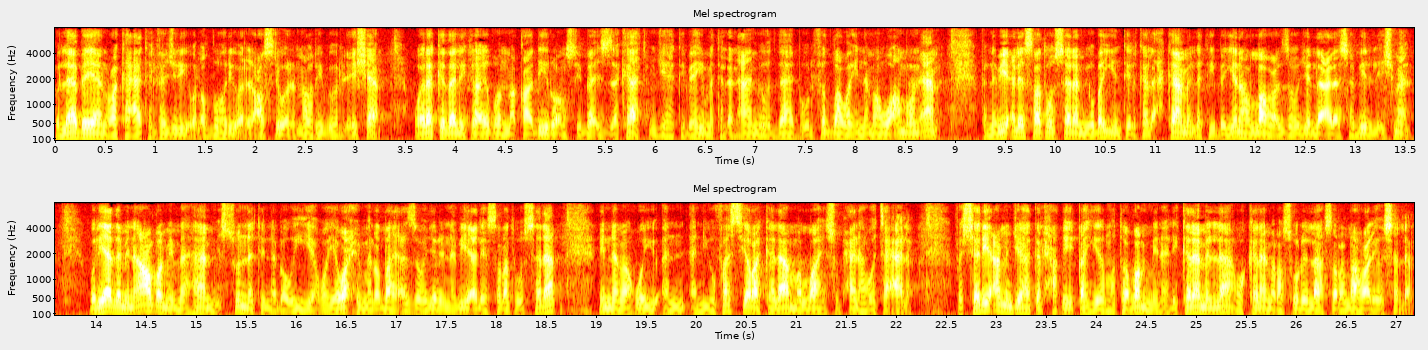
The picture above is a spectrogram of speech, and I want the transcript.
فلا بيان ركعات الفجر ولا الظهر ولا العصر ولا المغرب ولا العشاء ولا كذلك أيضا مقادير أنصباء الزكاة من جهة بهيمة الأنعام والذهب والفضة وإنما هو أمر عام. فالنبي عليه الصلاة والسلام يبين تلك الأحكام التي بينها الله عز وجل على سبيل الإشمال. ولهذا من أعظم مهام السنة النبوية وهي وحي من الله عز وجل النبي عليه الصلاة والسلام إنما هو أن يفسر كلام الله سبحانه وتعالى. فالشريعة من جهة الحقيقة هي متضمنة لكلام الله وكلام رسول الله صلى الله عليه وسلم.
